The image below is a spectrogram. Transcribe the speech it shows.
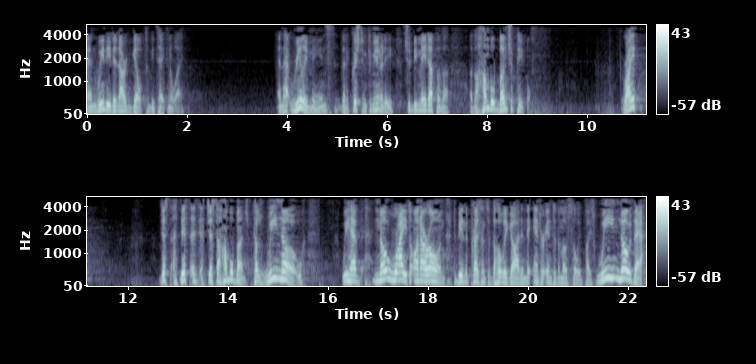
and we needed our guilt to be taken away. And that really means that a Christian community should be made up of a, of a humble bunch of people. Right? Just, just, just a humble bunch because we know we have no right on our own to be in the presence of the Holy God and to enter into the most holy place. We know that.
